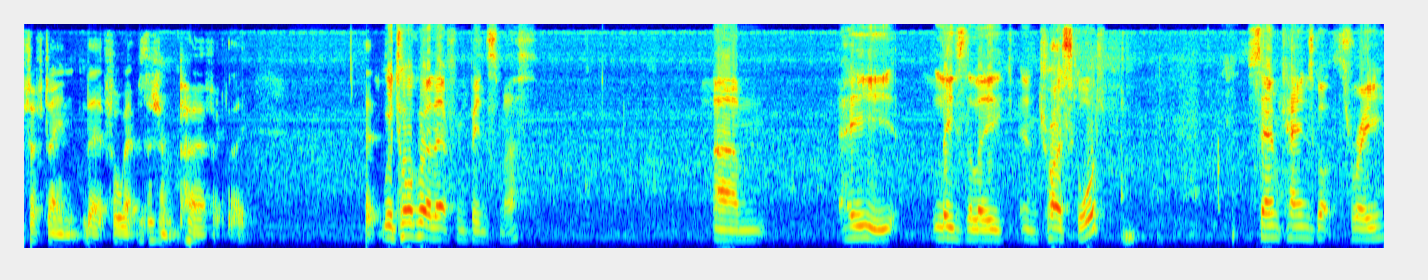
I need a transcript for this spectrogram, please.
fifteen that fullback position perfectly. We talk about that from Ben Smith. Um, he leads the league in tries scored. Sam Cane's got three.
